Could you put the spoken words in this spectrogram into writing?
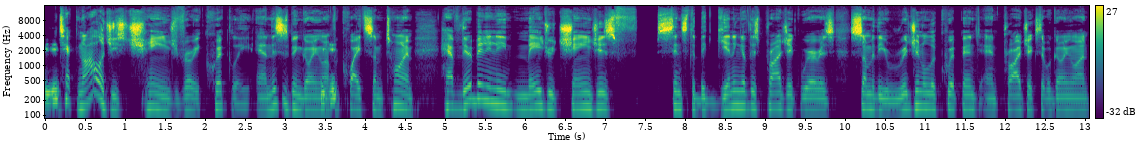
Mm-hmm. Technologies change very quickly, and this has been going on mm-hmm. for quite some time. Have there been any major changes f- since the beginning of this project, whereas some of the original equipment and projects that were going on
